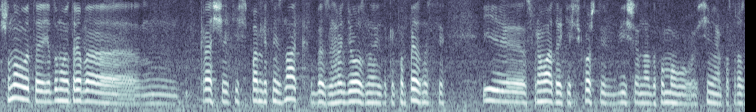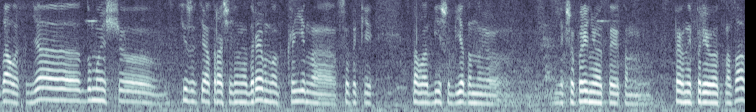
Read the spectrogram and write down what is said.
Вшановувати, я думаю, треба краще якийсь пам'ятний знак без грандіозної такої помпезності і е, спрямувати якісь кошти більше на допомогу сім'ям постраждалих. Я думаю, що ці життя втрачені не даремно. Країна все-таки стала більш об'єднаною, якщо порівнювати там певний період назад.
